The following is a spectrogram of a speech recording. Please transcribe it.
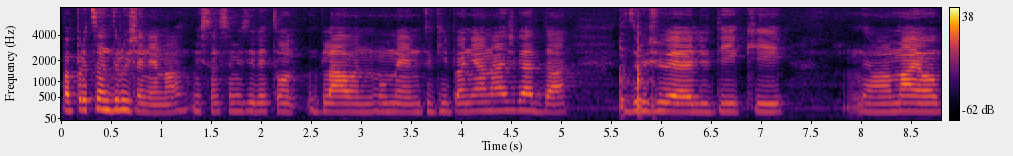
Pa predvsem druženje. No? Mislim, se mi zdi, da je to glaven moment gibanja našega, da združuje ljudi, ki ja, imajo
